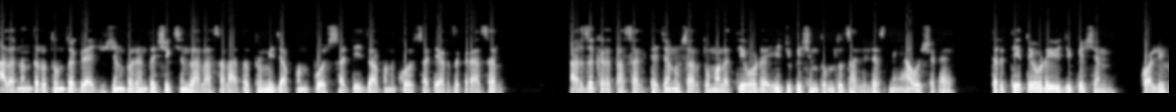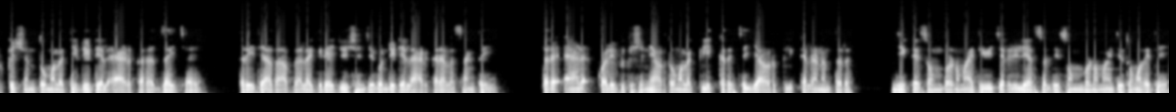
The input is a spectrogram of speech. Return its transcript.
आता नंतर तुमचं ग्रॅज्युएशनपर्यंत शिक्षण झालं असेल आता तुम्ही ज्या पण पोस्टसाठी ज्या पण कोर्ससाठी अर्ज करा असाल अर्ज करत असाल त्याच्यानुसार तुम्हाला तेवढं एज्युकेशन तुमचं झालेलं असणे आवश्यक आहे. तर ते तेवढं एज्युकेशन क्वालिफिकेशन तुम्हाला ती डिटेल ॲड करत जायची आहे. तर इथे आता आपल्याला ग्रॅज्युएशनची पण डिटेल ॲड करायला सांगते तर ॲड क्वालिफिकेशन यावर तुम्हाला क्लिक करायचं आहे. यावर क्लिक केल्यानंतर जी काही संपूर्ण माहिती विचारलेली असेल ती संपूर्ण माहिती तुम्हाला इथे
